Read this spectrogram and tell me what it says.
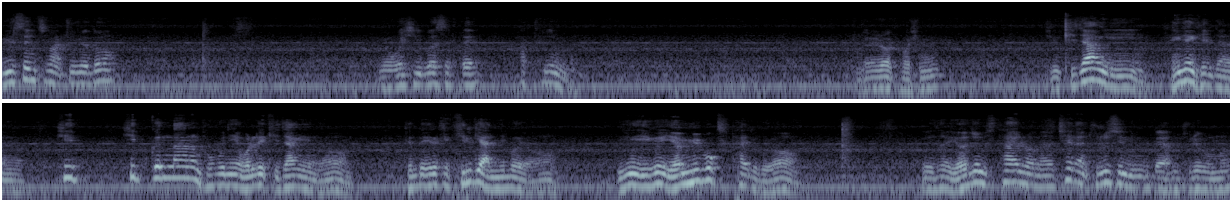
1cm만 줄여도 이 옷이 입었을 때 확 틀립니다. 이렇게 보시면 지금 기장이 굉장히 길잖아요. 힙, 힙 끝나는 부분이 원래 기장이에요. 근데 이렇게 길게 안 입어요. 이게, 이거 연미복 스타일이고요. 그래서 요즘 스타일로는 최대한 줄일 수 있는데 한번 줄여보면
